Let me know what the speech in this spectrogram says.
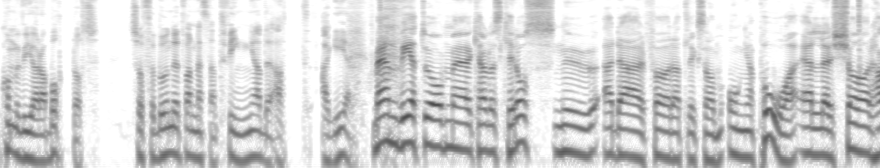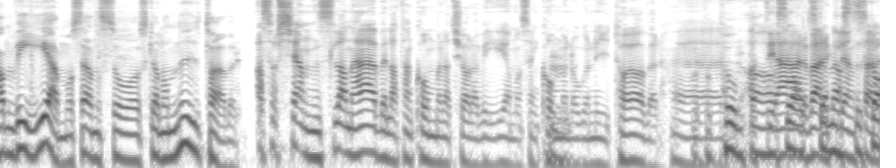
kommer vi göra bort oss. Så förbundet var nästan tvingade att agera. Men vet du om eh, Carlos Queiroz nu är där för att liksom ånga på, eller kör han VM och sen så ska någon ny ta över? Alltså känslan är väl att han kommer att köra VM och sen kommer någon ny ta över. Eh, Pumpa att det är verkligen så här-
